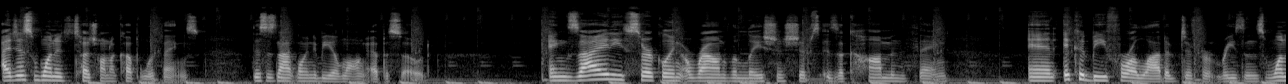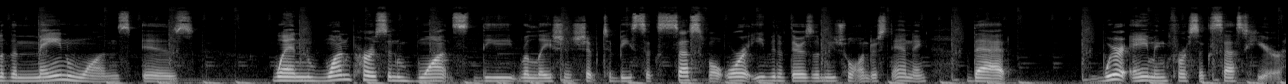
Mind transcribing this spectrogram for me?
I just wanted to touch on a couple of things. This is not going to be a long episode. Anxiety circling around relationships is a common thing and it could be for a lot of different reasons. One of the main ones is when one person wants the relationship to be successful, or even if there's a mutual understanding that we're aiming for success here,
